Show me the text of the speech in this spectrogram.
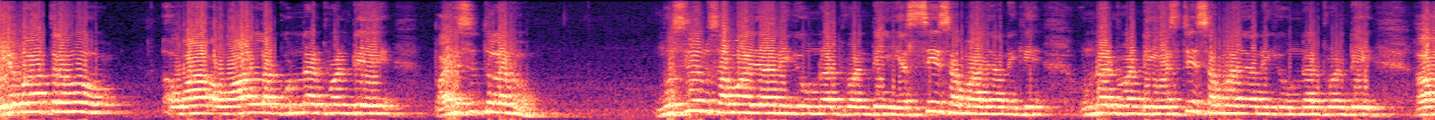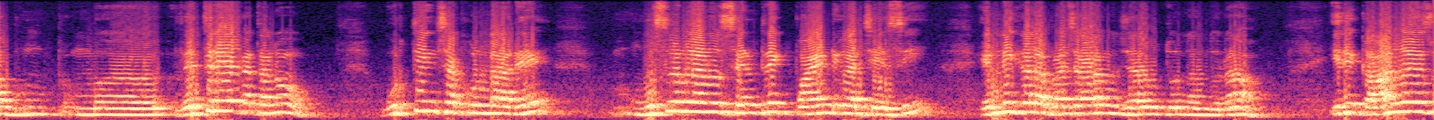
ఏమాత్రము వా వాళ్ళకు ఉన్నటువంటి పరిస్థితులను ముస్లిం సమాజానికి ఉన్నటువంటి ఎస్సీ సమాజానికి ఉన్నటువంటి ఎస్టీ సమాజానికి ఉన్నటువంటి వ్యతిరేకతను గుర్తించకుండానే ముస్లింలను సెంట్రిక్ పాయింట్గా చేసి ఎన్నికల ప్రచారం జరుగుతున్నందున ఇది కాంగ్రెస్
